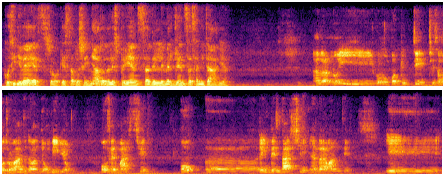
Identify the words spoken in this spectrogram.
così diverso che è stato segnato dall'esperienza dell'emergenza sanitaria? Allora, noi come un po' tutti ci siamo trovati davanti a un bivio, o fermarci o eh, reinventarci e andare avanti. E,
